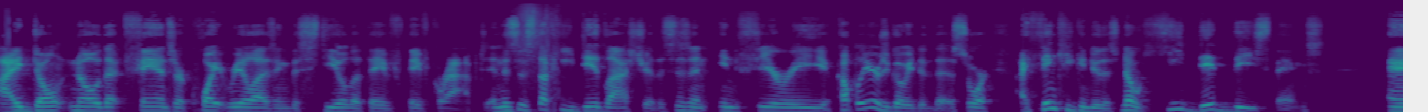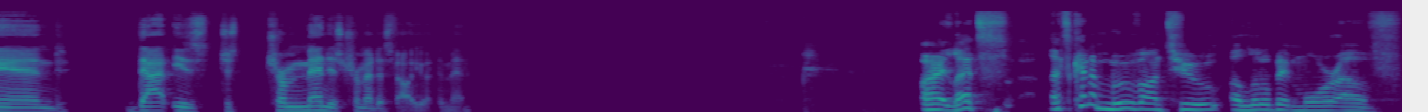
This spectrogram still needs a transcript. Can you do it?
I don't know that fans are quite realizing the steal that they've they've grabbed. And this is stuff he did last year. This isn't in theory. A couple years ago he did this, or I think he can do this. No, he did these things, and that is just tremendous, tremendous value at the men. All right, let's let's kind of move on to a little bit more of.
